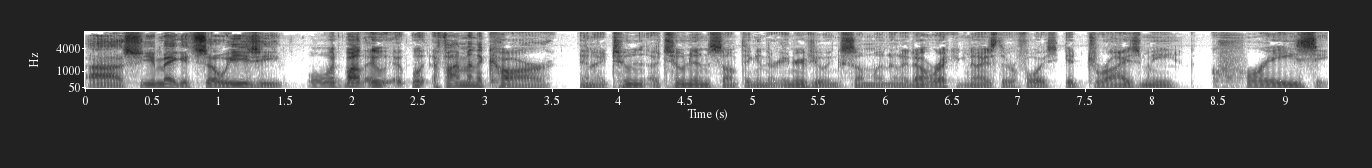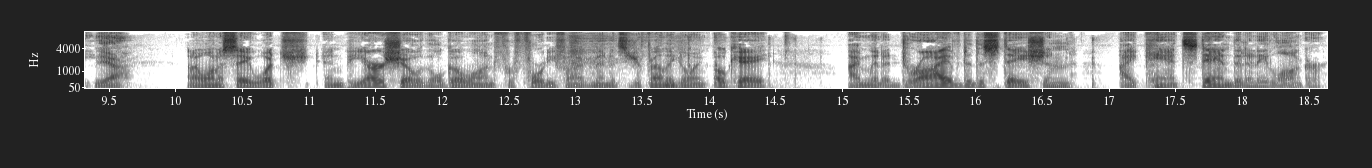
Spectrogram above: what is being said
uh, so you make it so easy. Well, what about if I'm in the car and I tune I tune in something and they're interviewing someone and I don't recognize their voice? It drives me crazy. Yeah. And I want to say which NPR show they'll go on for 45 minutes. You're finally going, okay, I'm going to drive to the station. I can't stand it any longer.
